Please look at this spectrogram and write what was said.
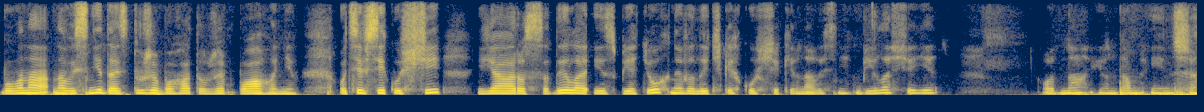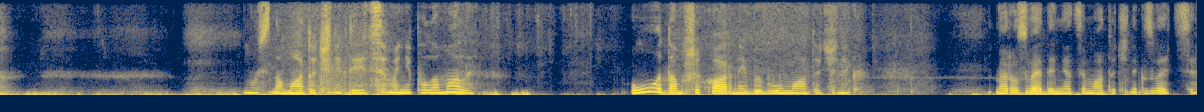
бо вона навесні дасть дуже багато вже пагонів. Оці всі кущі я розсадила із п'ятьох невеличких кущиків навесні. Біла ще є. Одна і он там інша. Ось на маточник, дивіться, мені поламали. О, там шикарний би був маточник. На розведення це маточник зветься.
